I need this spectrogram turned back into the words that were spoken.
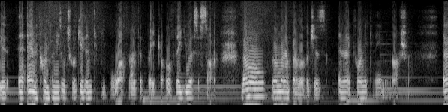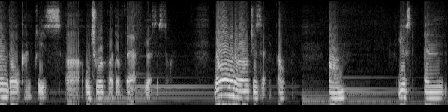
and companies which were given to people after the breakup of the USSR. Now Roman Abramovich is an iconic name in Russia and all countries uh, which were part of the USSR. Now Roman Abramovich to launch is oh, um, US and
